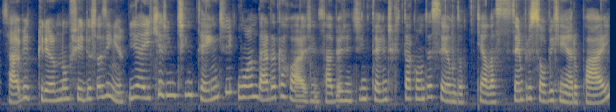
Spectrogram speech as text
sabe? Criando um filho sozinha. E é aí que a gente entende o andar da carruagem, sabe? A gente entende o que tá acontecendo. Que ela sempre soube quem era o pai,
